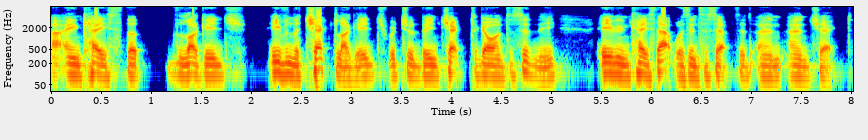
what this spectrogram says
uh, in case that the luggage, even the checked luggage, which had been checked to go on to Sydney, even in case that was intercepted and, and checked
